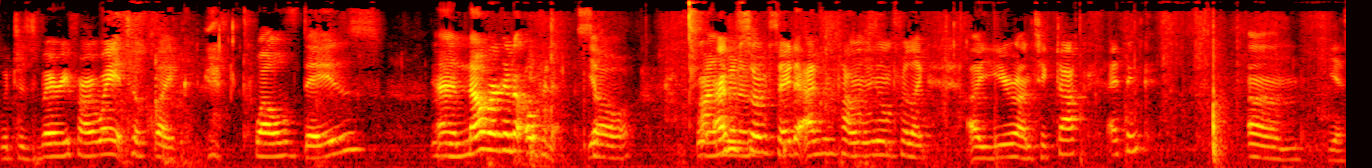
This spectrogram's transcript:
which is very far away. It took like 12 days, and now we're gonna open it. So Well, I'm, I'm gonna- so excited. I've been following them for like a year on TikTok, I think. Um, yes.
